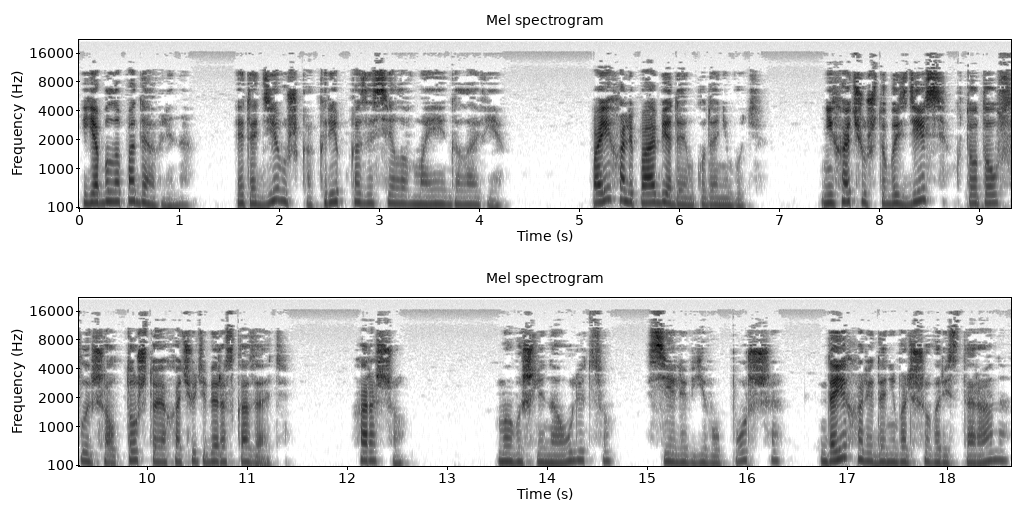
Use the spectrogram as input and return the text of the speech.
Я была подавлена. Эта девушка крепко засела в моей голове. Поехали пообедаем куда-нибудь. Не хочу, чтобы здесь кто-то услышал то, что я хочу тебе рассказать. Хорошо. Мы вышли на улицу, сели в его Порше, доехали до небольшого ресторана,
